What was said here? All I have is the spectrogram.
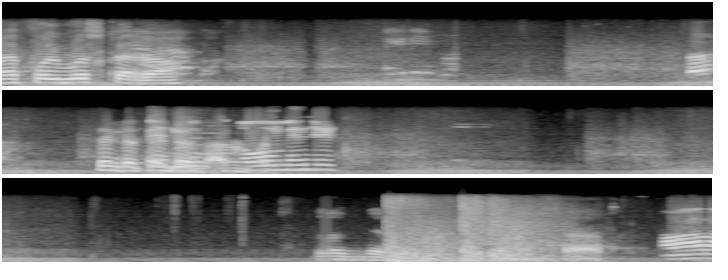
मैं फुल बूस्ट कर रहा हूँ। सेंटर दो सेंटर। दो मिनट हाँ।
